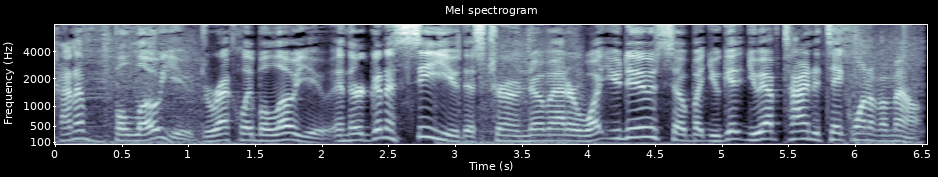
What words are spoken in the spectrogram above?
kind of below you, directly below you, and they're gonna see you this turn no matter what you do. So, but you get you have time to take one of them out.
